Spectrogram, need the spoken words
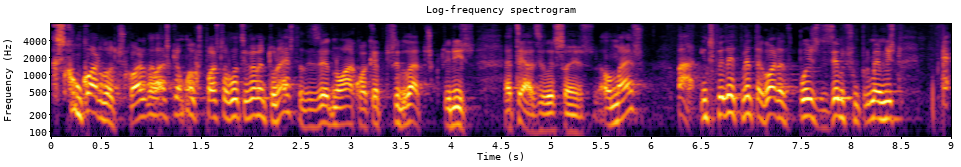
que se concorda ou discorda, acho que é uma resposta relativamente honesta, dizer não há qualquer possibilidade de discutir isso até às eleições alemãs. Pá, independentemente agora, depois de dizermos que o Primeiro-Ministro. É,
